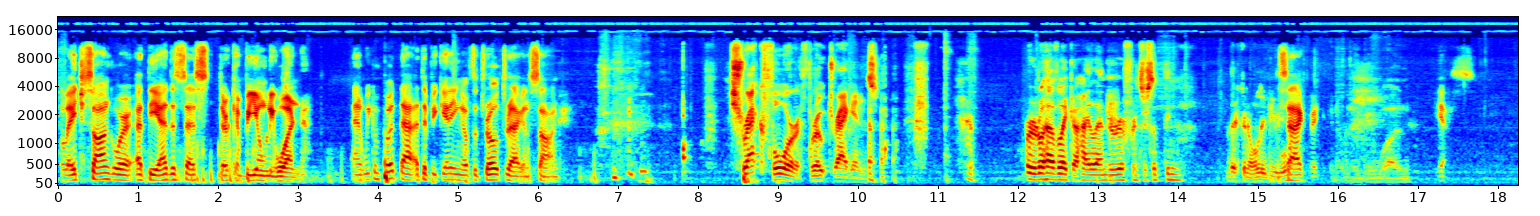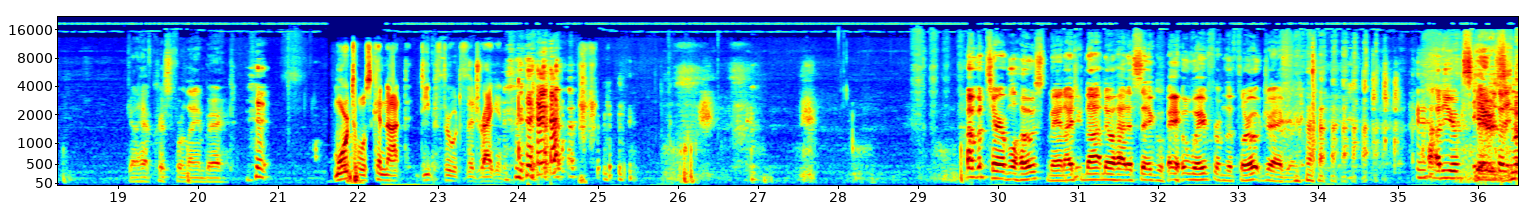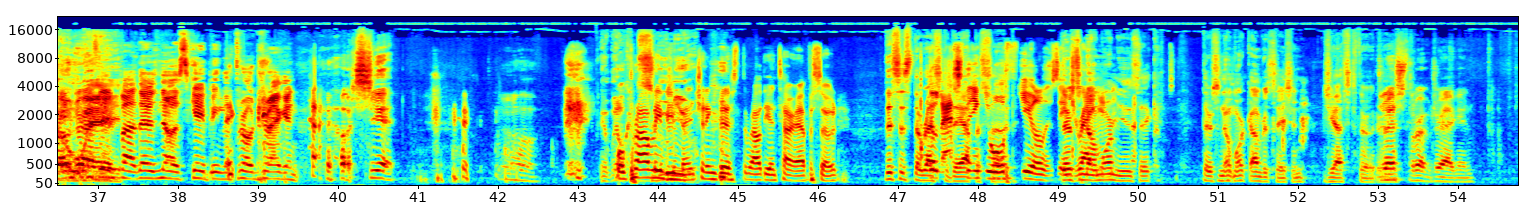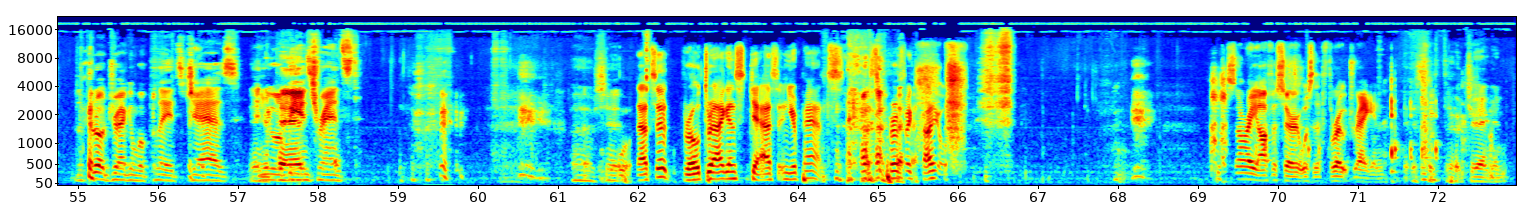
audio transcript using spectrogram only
H song where at the end it says there can be only one. And we can put that at the beginning of the Throat Dragon song. Shrek 4 Throat Dragons. Or it'll have like a Highlander reference or something. There can only be one. Exactly. Can only be one. Yes. Gotta have Christopher Lambert. Mortals cannot deep throat the dragon. I'm a terrible host, man. I do not know how to segue away from the throat dragon. How do you escape There's the no throat dragon? way, but uh, there's no escaping the throat dragon. Oh shit. Oh. It will We'll probably be you. mentioning this throughout the entire episode. This is the the rest last of the thing episode. you will feel is a There's dragon. no more music. There's no more conversation. Just throw it. Thresh throat dragon. The throat dragon will play its jazz, In and you will be entranced. Oh shit. Well, that's it. Throat dragons, jazz in your pants. That's the perfect title. Sorry, officer, it was the throat dragon. It's the throat dragon.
